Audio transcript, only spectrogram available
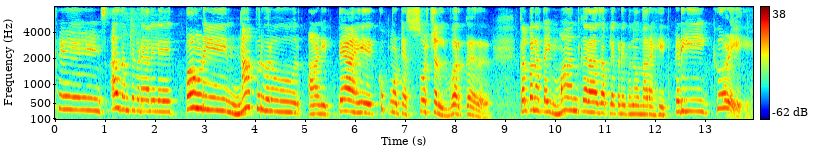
फ्रेंड्स आज आमच्याकडे आलेले आहेत पाहुणे नागपूरवरून आणि ते आहेत खूप मोठ्या सोशल वर्कर कल्पनाताई मानकर आज आपल्याकडे बनवणार आहेत कढी गोळे.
